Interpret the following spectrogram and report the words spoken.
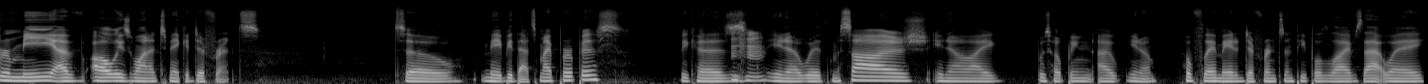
for me, I've always wanted to make a difference. So maybe that's my purpose because, mm-hmm. you know, with massage, you know, I was hoping I, you know, hopefully I made a difference in people's lives that way.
